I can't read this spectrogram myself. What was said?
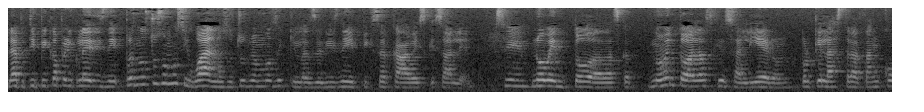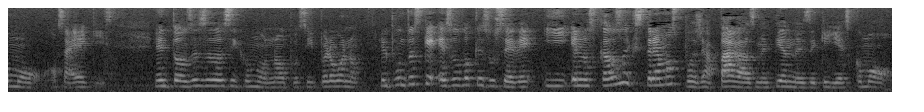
La típica película de Disney, pues nosotros somos igual, nosotros vemos de que las de Disney y Pixar cada vez que salen. Sí. No ven todas las, no ven todas las que salieron, porque las tratan como, o sea, X. Entonces es así como, no, pues sí, pero bueno, el punto es que eso es lo que sucede y en los casos extremos pues ya pagas, ¿me entiendes? De que ya es como,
